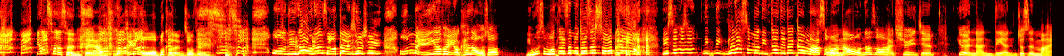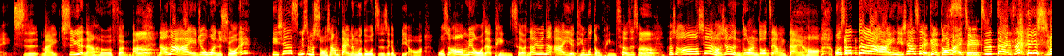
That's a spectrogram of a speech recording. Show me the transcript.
要测成这样子，因为我不可能做这件事情。哇！你知道我那时候带出去，我每一个朋友看到我说：“你为什么要带这么多只手表？你是不是你你你为什么？你到底在干嘛？什么？”然后我那时候还去一间越南店，就是买吃买吃越南河粉吧。嗯。然后那阿姨就问说：“哎、欸。”你现在你怎么手上戴那么多只这个表啊？我说哦没有，我在评测。那因为那阿姨也听不懂评测是什么，她、嗯、说哦现在好像很多人都这样戴哈。我说对啊，阿姨你下次也可以多买几只戴在手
